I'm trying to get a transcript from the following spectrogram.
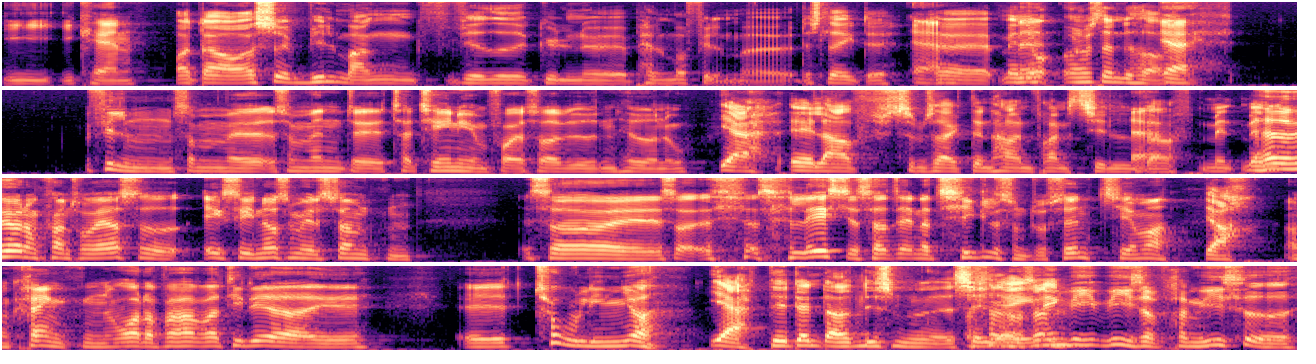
i, i Cannes. Og der er også vildt mange fede gyldne palmerfilm. øh, Det er slet ikke det. Ja, Øh, men men- under omstændigheder. Ja, filmen, som, øh, som vandt øh, Titanium, får jeg så at vide, den hedder nu. ja, eller som sagt, den har en fransk titel. Ja. Der, men, Men... Jeg havde hørt om kontroverset, ikke set noget som helst om den. Så, øh, så, så, så læste jeg så den artikel, som du sendte til mig ja, omkring den, hvor der bare var de der øh, øh, to linjer, ja, det er den, der ligesom som sælger en, sådan ikke? vi, viser præmisset.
